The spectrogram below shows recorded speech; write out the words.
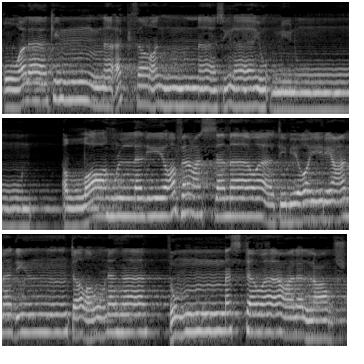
الحق ولكن أكثر الناس لا يؤمنون. الله الذي رفع السماوات بغير عمد ترونها ثم استوى على العرش.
